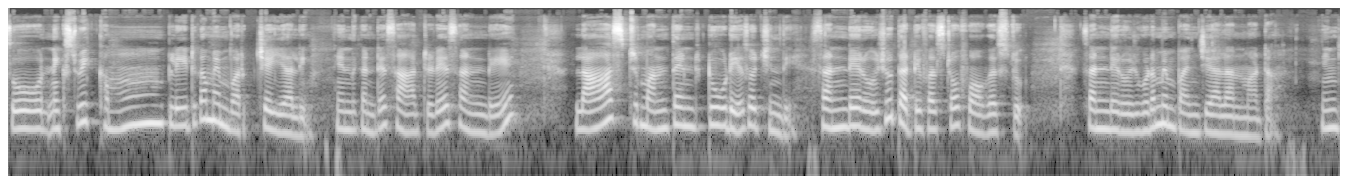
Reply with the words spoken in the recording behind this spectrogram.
సో నెక్స్ట్ వీక్ కంప్లీట్గా మేము వర్క్ చేయాలి. ఎందుకంటే Saturday Sunday last month and two days వచ్చింది. సండే రోజు thirty first of August. Sunday రోజు కూడా మేము పని చేయాలన్నమాట. ఇంక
